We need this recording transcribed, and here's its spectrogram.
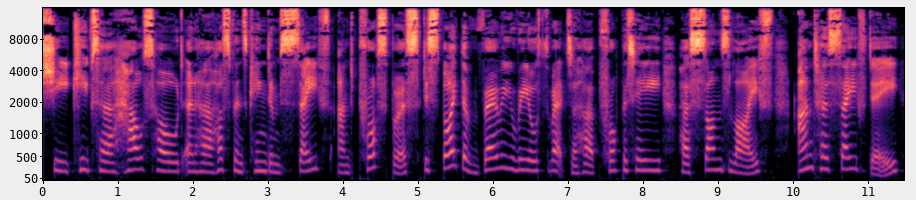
She keeps her household and her husband's kingdom safe and prosperous despite the very real threat to her property, her son's life, and her safety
